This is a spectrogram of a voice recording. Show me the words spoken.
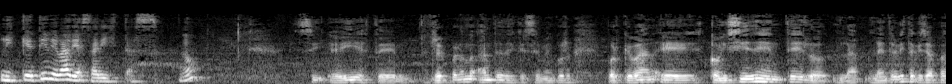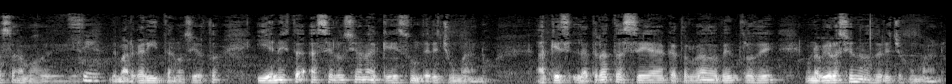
y que tiene varias aristas, ¿no? Sí, ahí este, recuerdo antes de que se me ocurra, porque van eh, coincidente la, entrevista que ya pasamos de, Margarita, ¿no es cierto? Y en esta hace alusión a que es un derecho humano, a que la trata sea catalogada dentro de una violación de los derechos humanos,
